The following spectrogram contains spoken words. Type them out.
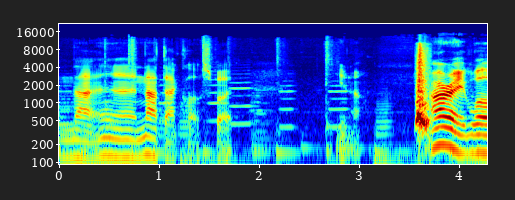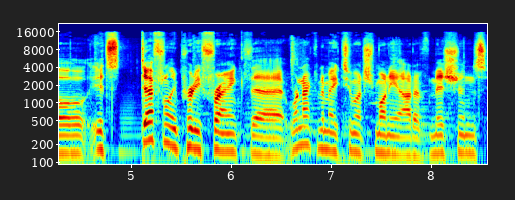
not, uh, not that close, but, you know. Alright, well, it's definitely pretty frank that we're not going to make too much money out of missions,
